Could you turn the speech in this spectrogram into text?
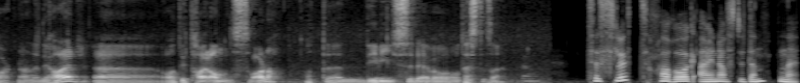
partnerne de har. Eh, og at de tar ansvar. da. At eh, de viser det ved å teste seg. Til slutt har òg en av studentene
